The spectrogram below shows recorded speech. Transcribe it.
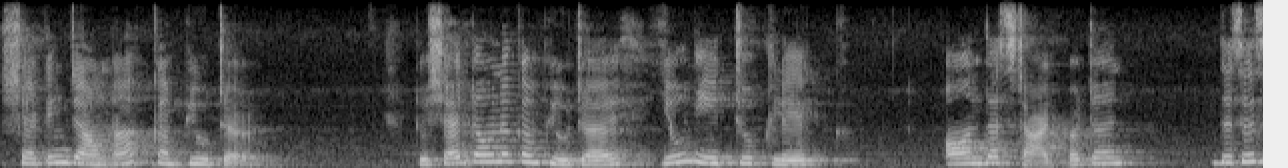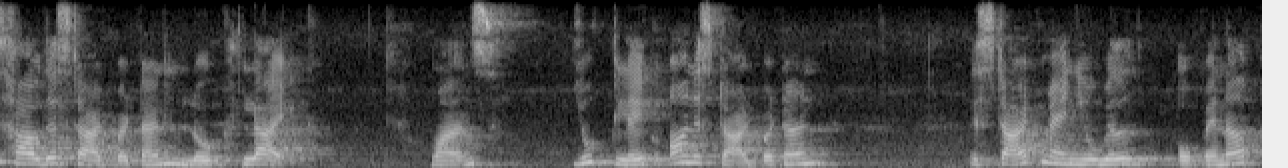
Shutting down a computer. To shut down a computer, you need to click on the start button. This is how the start button look like. Once you click on start button, start menu will open up.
